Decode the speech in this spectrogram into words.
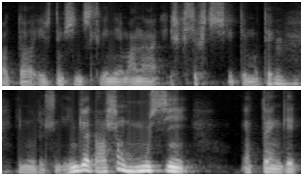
одоо эрдэм шинжилгээний манай эрхлэгч гэдэг юм уу те юм хүрээлэн ингээд олон хүмүүсийн одоо ингээд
